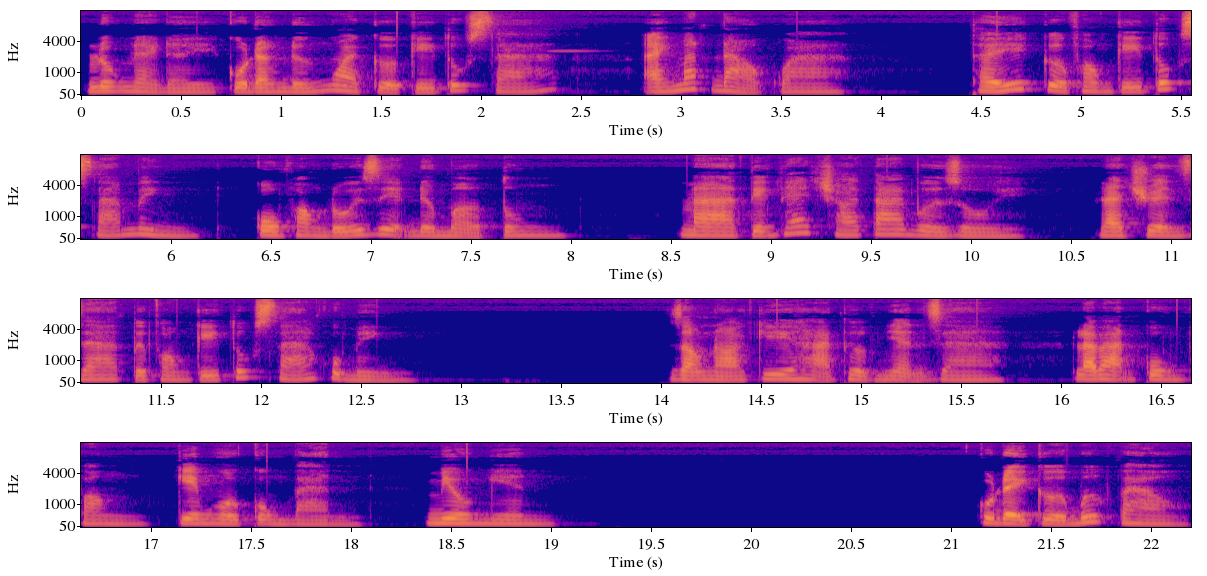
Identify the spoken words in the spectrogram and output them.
Lúc này đây cô đang đứng ngoài cửa ký túc xá, ánh mắt đảo qua. Thấy cửa phòng ký túc xá mình cùng phòng đối diện đều mở tung, mà tiếng thét trói tai vừa rồi là truyền ra từ phòng ký túc xá của mình. Giọng nói kia Hạ Thược nhận ra là bạn cùng phòng kiêm ngồi cùng bàn, miêu nghiền. Cô đẩy cửa bước vào,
